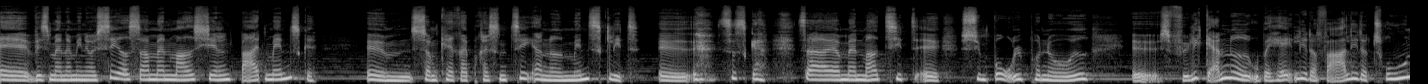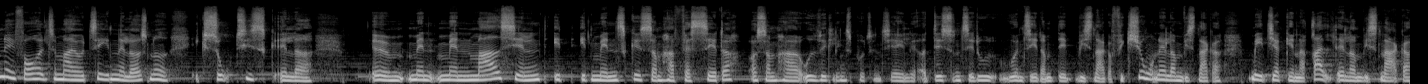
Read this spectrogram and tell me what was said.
Øh, hvis man er minoriseret, så er man meget sjældent bare et menneske, øh, som kan repræsentere noget menneskeligt. Øh, så, skal, så er man meget tit øh, symbol på noget. Øh, selvfølgelig gerne noget ubehageligt og farligt og truende i forhold til majoriteten, eller også noget eksotisk, eller Øh, men, men meget sjældent et, et menneske, som har facetter og som har udviklingspotentiale. Og det er sådan set uanset om det, vi snakker fiktion, eller om vi snakker medier generelt, eller om vi snakker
